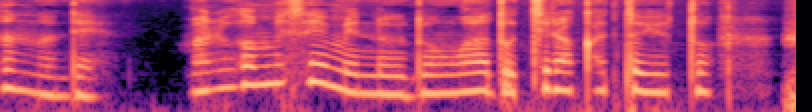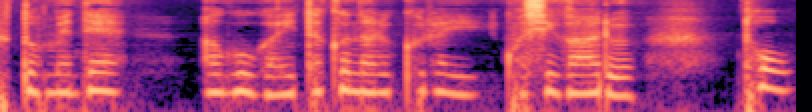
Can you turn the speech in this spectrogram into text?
なので、丸亀製麺のうどんはどちらかというと太めで顎が痛くなるくらい腰があると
